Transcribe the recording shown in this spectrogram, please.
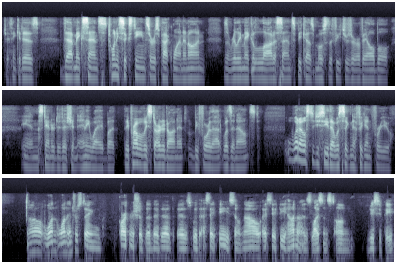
which I think it is, that makes sense. 2016 Service Pack 1 and on doesn't really make a lot of sense because most of the features are available in standard edition anyway, but they probably started on it before that was announced. What else did you see that was significant for you? Uh, one one interesting partnership that they did is with SAP. So now SAP HANA is licensed on GCP.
